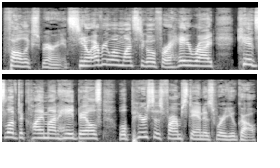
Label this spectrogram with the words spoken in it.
fall experience. You know, everyone wants to go for a hay ride. Kids love to climb on hay bales. Well, Pearce's farm stand is where you go.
